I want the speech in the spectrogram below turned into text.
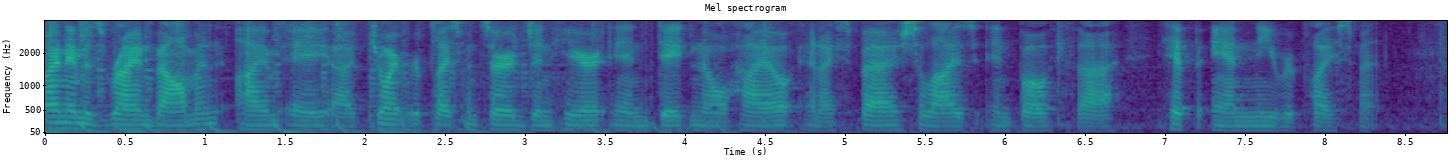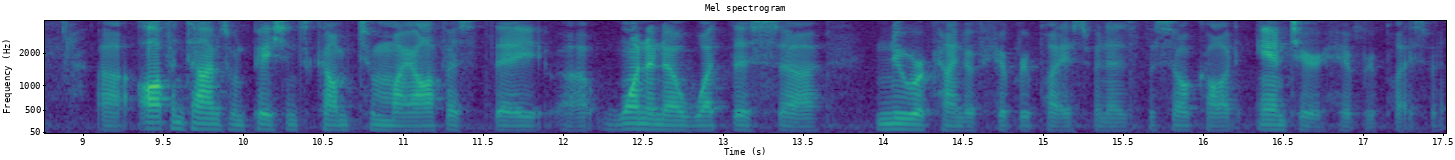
My name is Ryan Bauman. I'm a uh, joint replacement surgeon here in Dayton, Ohio, and I specialize in both uh, hip and knee replacement. Uh, oftentimes when patients come to my office, they uh, want to know what this uh, newer kind of hip replacement is, the so-called anterior hip replacement.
